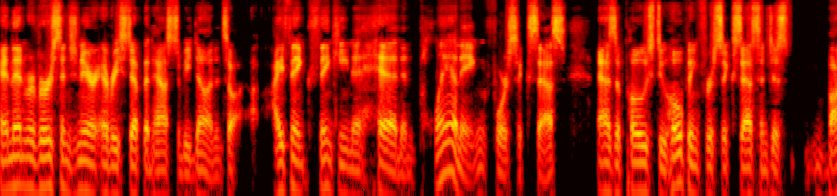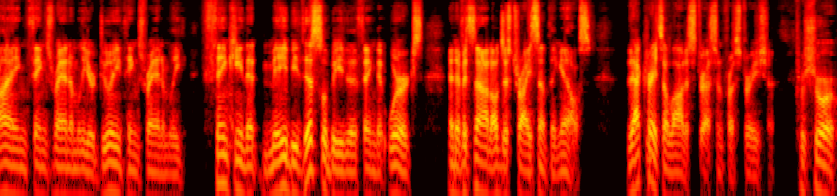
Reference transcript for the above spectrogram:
And then reverse engineer every step that has to be done. And so I think thinking ahead and planning for success as opposed to hoping for success and just buying things randomly or doing things randomly, thinking that maybe this will be the thing that works. And if it's not, I'll just try something else. That creates a lot of stress and frustration. For sure.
